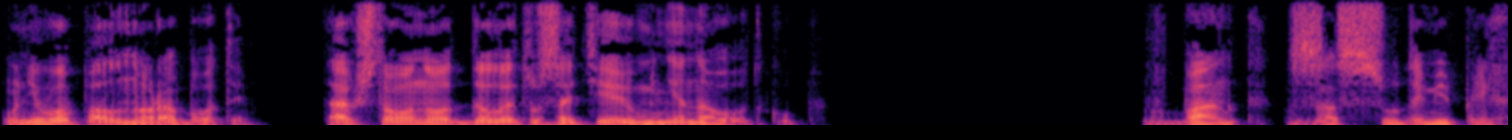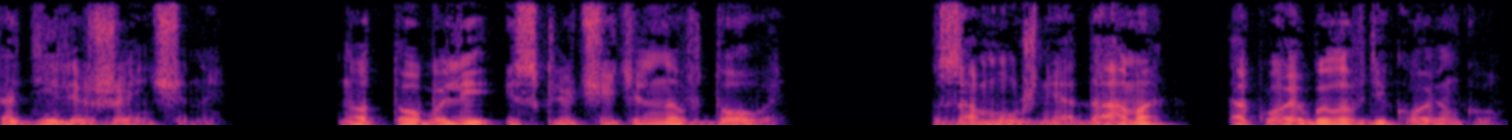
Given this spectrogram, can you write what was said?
У него полно работы, так что он отдал эту затею мне на откуп. В банк за судами приходили женщины, но то были исключительно вдовы. Замужняя дама — такое было в диковинку.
